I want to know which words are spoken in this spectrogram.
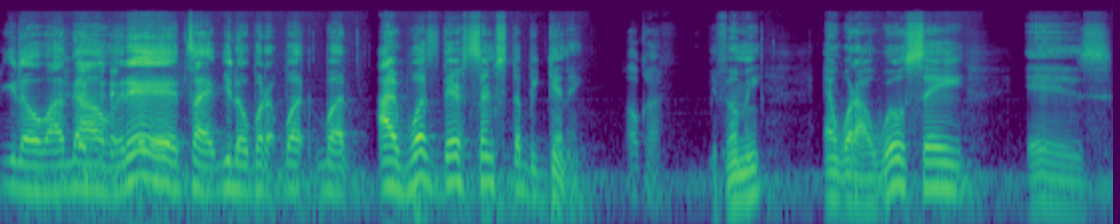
you know, my guy over there type, you know, but but but I was there since the beginning. Okay. You feel me? And what I will say is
